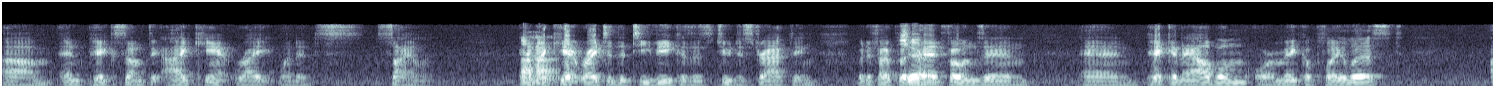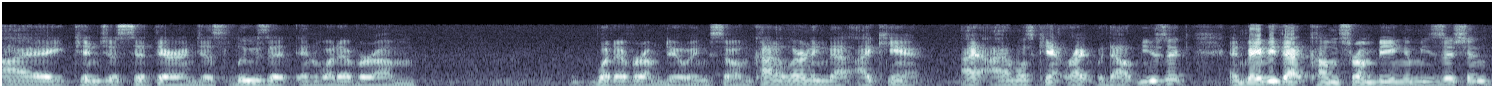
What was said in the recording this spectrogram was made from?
um, and pick something. I can't write when it's silent, and I Uh-huh. can't write to the TV because it's too distracting. But if I put Sure. headphones in and pick an album or make a playlist, I can just sit there and just lose it in whatever I'm whatever I'm doing. So I'm kind of learning that I can't. I, I almost can't write without music, and maybe that comes from being a musician.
